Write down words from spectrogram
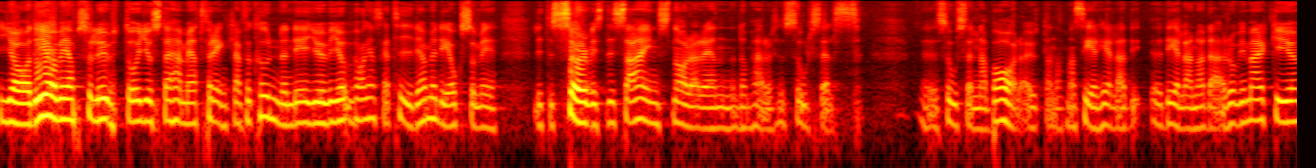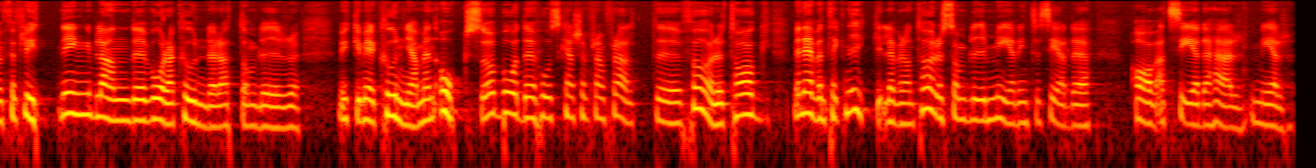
Ja, det gör vi absolut. Och just det här med att förenkla för kunden, det är ju, vi var ganska tidiga med det också med lite service design snarare än de här solcells, eh, solcellerna bara, utan att man ser hela delarna där. Och vi märker ju en förflyttning bland eh, våra kunder att de blir mycket mer kunniga, men också både hos kanske framförallt eh, företag, men även teknikleverantörer som blir mer intresserade av att se det här mer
